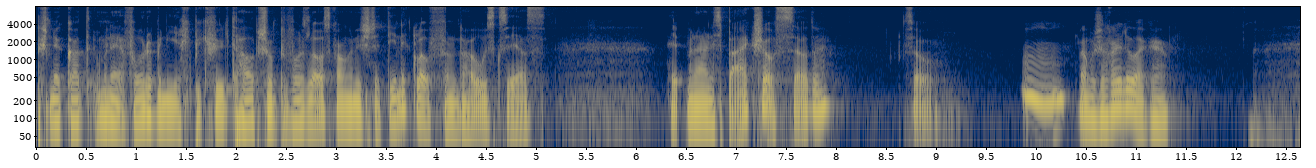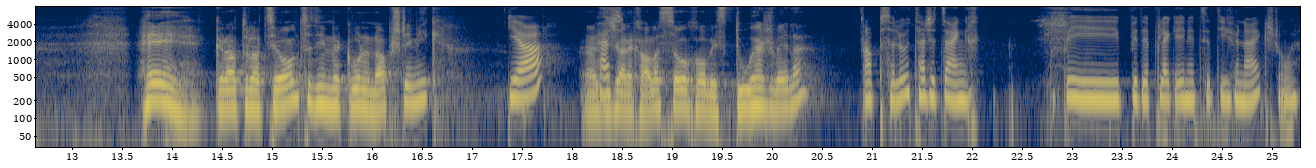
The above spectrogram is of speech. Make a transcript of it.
bist nicht gerade, ich meine, vorher bin ich, ich bin gefühlt eine halbe Stunde bevor es losgegangen ist, dort reingelaufen und habe ausgesehen, als hätte man einen ins Bein geschossen, oder? So. Man muss ein bisschen schauen. Hey, Gratulation zu deiner gewonnenen Abstimmung. ja, Äh, Es Hast- ist eigentlich alles so gekommen, wie es du hast wollen. absolut. Hast du jetzt eigentlich bei, bei der Pflegeinitiative Nein gestimmt?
